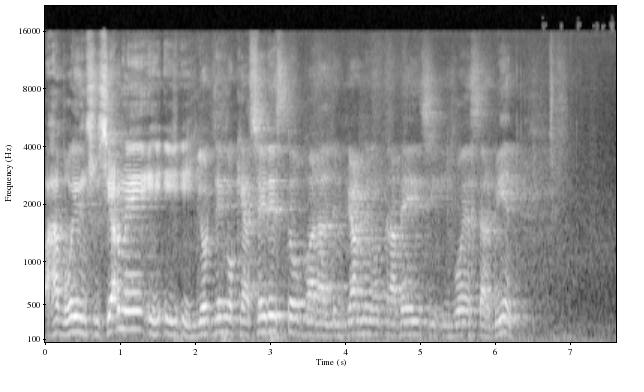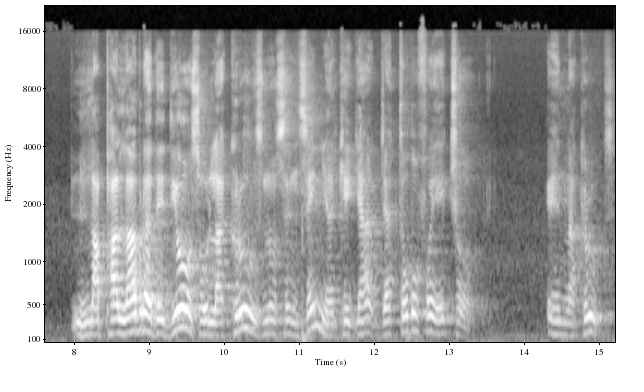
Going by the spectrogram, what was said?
ah, voy a ensuciarme y, yo tengo que hacer esto para limpiarme otra vez y, voy a estar bien. La palabra de Dios o la cruz nos enseña que ya, ya todo fue hecho en la cruz.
